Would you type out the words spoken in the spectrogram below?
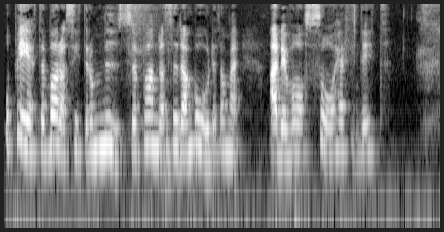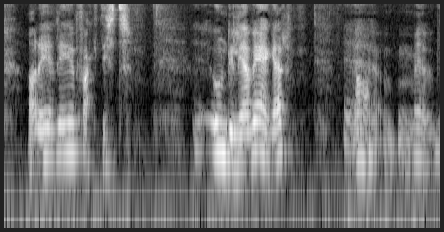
och Peter bara sitter och myser på andra sidan bordet om mig. Ja, det var så häftigt. Ja, det, det är faktiskt underliga vägar. Eh, Ja. Men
